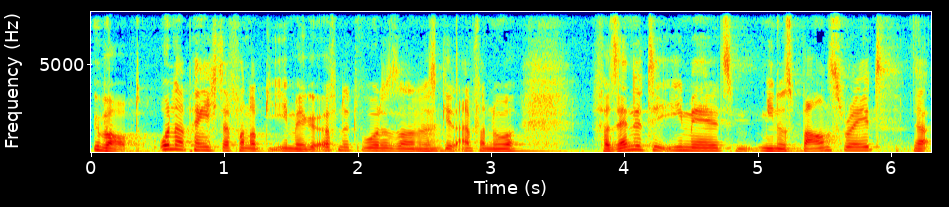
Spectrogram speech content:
Überhaupt. Unabhängig davon, ob die E-Mail geöffnet wurde, sondern mhm. es geht einfach nur versendete E-Mails minus Bounce Rate. Ja.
